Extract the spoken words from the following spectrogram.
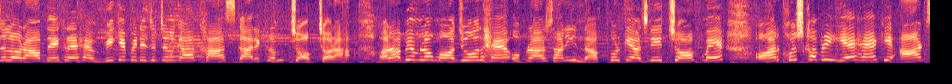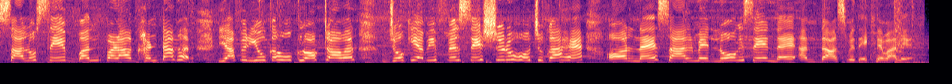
आप देख रहे हैं वीकेपी डिजिटल का खास कार्यक्रम चौक चौराहा। और अभी हम लोग मौजूद हैं उपराजधानी नागपुर के अजनी चौक में। और खुशखबरी यह है कि आठ सालों से बंद पड़ा घंटाघर, या फिर यूँ कहूँ क्लॉक टावर, जो कि अभी फिर से शुरू हो चुका है। और नए साल में लोग इसे नए अंदाज में देखने वाले हैं।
